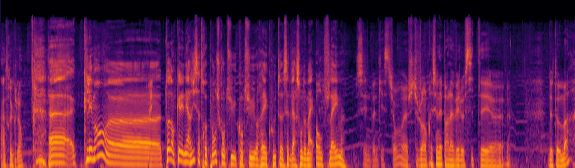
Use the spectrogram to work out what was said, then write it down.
un truc lent. Euh, Clément, euh, toi, dans quelle énergie ça te replonge quand tu, quand tu réécoutes cette version de My Old Flame? C'est une bonne question. Je suis toujours impressionné par la vélocité euh, de Thomas.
